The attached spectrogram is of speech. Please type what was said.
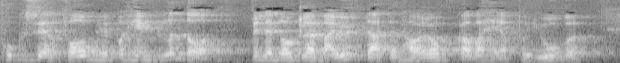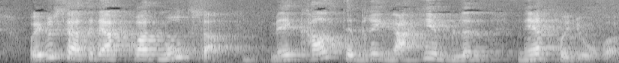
fokuserer for mye på himmelen, da, vil en da glemme ut at en har en oppgave her på jorda. Og jeg vil si at Det er akkurat motsatt. Vi er kalt til å bringe himmelen ned på jorda.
